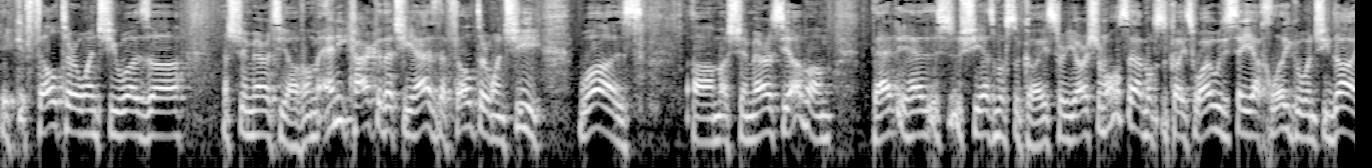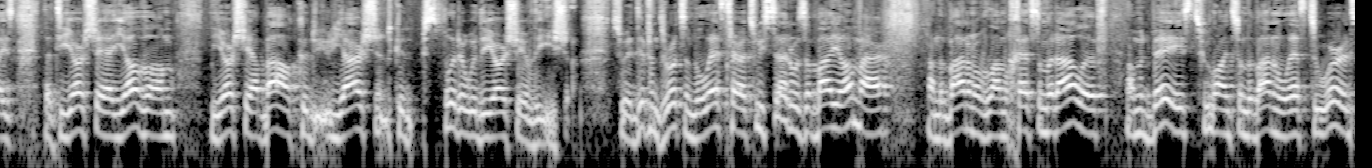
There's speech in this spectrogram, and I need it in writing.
It felt her when she was uh, a shemeret yavam. Any karka that she has that felt her when she was um, a shemeret yavam, that has, she has musukais. Her yarshim also have musukais. Why would you say yachloiku when she dies that the yarshe yavam, the yarshe abal could yarshin could split it with the yarshe of the isha? So we had different rutzim. The last teretz we said was Abaya Omar on the bottom of Lamuches Amid Aleph Amid Beis, two lines from the bottom, the last two words.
